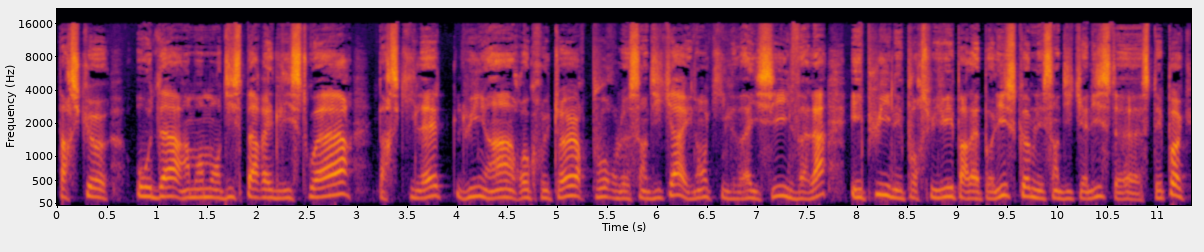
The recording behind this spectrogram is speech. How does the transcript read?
parce que Oda à un moment disparaît de l'histoire, parce qu'il est, lui, un recruteur pour le syndicat, et donc il va ici, il va là, et puis il est poursuivi par la police comme les syndicalistes à cette époque,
